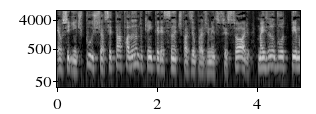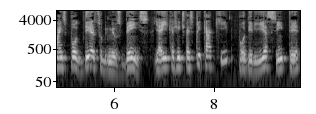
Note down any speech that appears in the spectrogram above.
é o seguinte: puxa, você está falando que é interessante fazer um planejamento sucessório, mas eu não vou ter mais poder sobre meus bens. E aí que a gente vai explicar que poderia sim ter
